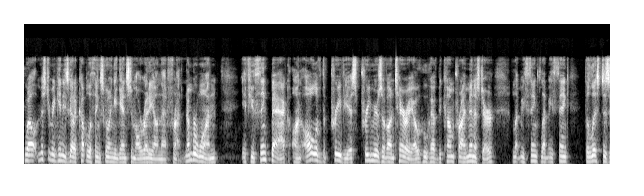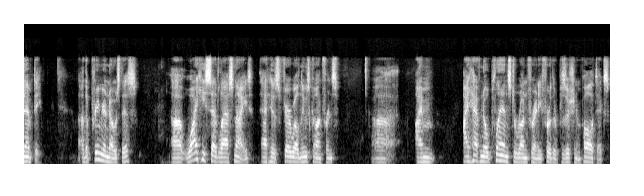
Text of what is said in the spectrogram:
Well, Mr. McGuinty's got a couple of things going against him already on that front. Number one, if you think back on all of the previous premiers of Ontario who have become prime minister, let me think, let me think, the list is empty. Uh, the Premier knows this. Uh, why he said last night at his farewell news conference, uh, I'm, I have no plans to run for any further position in politics,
